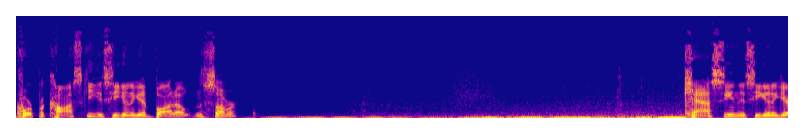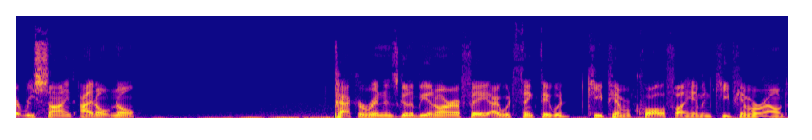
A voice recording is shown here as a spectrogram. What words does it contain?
Korpikoski, is he going to get bought out in the summer? Kassian, is he going to get re signed? I don't know. Pakarinen's going to be an RFA. I would think they would keep him or qualify him and keep him around.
